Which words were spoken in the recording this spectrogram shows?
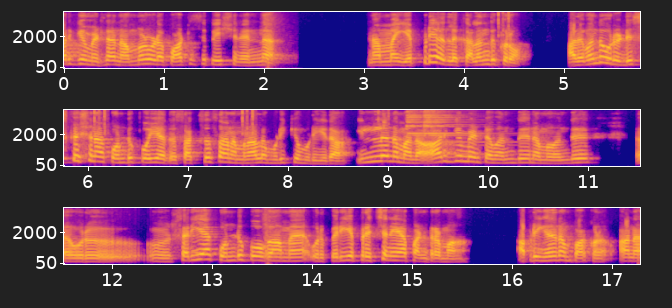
ஆர்கியூமெண்ட்ல நம்மளோட பார்ட்டிசிபேஷன் என்ன? நம்ம எப்படி அதுல கலந்துக்கிறோம்? அதை வந்து ஒரு டிஸ்கஷனா கொண்டு போய் அதை சக்சஸா நம்மளால முடிக்க முடியுதா? இல்ல நம்ம அந்த ஆர்கியூமெண்ட்டை வந்து நம்ம வந்து ஒரு சரியா கொண்டு போகாம ஒரு பெரிய பிரச்சனையா பண்றோமா? அப்படிங்கிறத நம்ம பார்க்கணும். ஆனா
